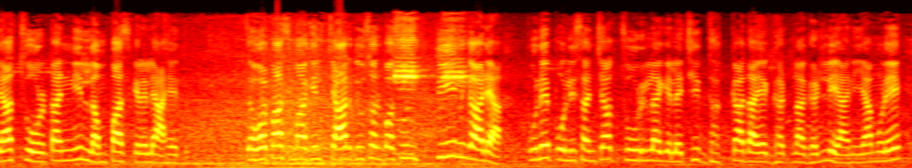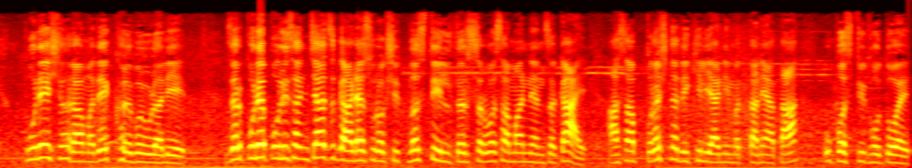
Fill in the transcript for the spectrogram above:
या चोरट्यांनी लंपास केलेल्या आहेत. जवळपास मागील चार दिवसांपासून तीन गाड्या पुणे पोलिसांच्या चोरीला गेल्याची धक्कादायक घटना घडली आणि यामुळे पुणे शहरामध्ये खळबळ उडाली आहे. जर पुणे पोलिसांच्याच गाड्या सुरक्षित नसतील तर सर्वसामान्यांचं काय? असा प्रश्न देखील या निमित्ताने आता उपस्थित होतोय.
